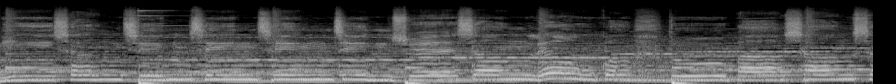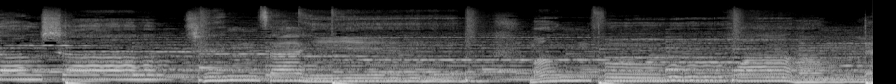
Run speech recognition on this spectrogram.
泥上，清清清净雪上流光，把伤伤伤。千载夜，梦复荒凉，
